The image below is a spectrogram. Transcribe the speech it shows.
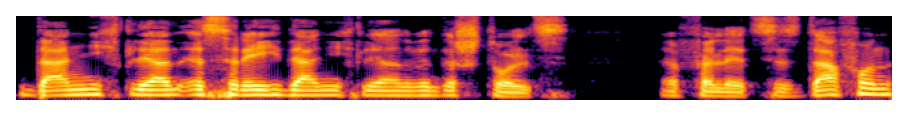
dann nicht lernen, es recht dann nicht lernen, wenn der Stolz äh, verletzt ist. Davon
